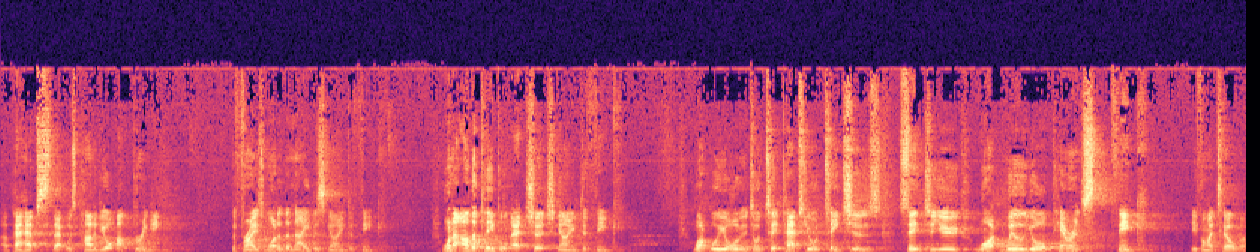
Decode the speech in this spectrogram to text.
Uh, perhaps that was part of your upbringing. The phrase, What are the neighbours going to think? What are other people at church going to think? What will your, perhaps your teachers said to you, What will your parents think if I tell them?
